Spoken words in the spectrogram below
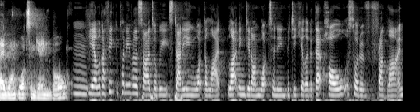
they want Watson getting the ball. Mm, yeah, look, I think plenty of other sides will be studying what the light, Lightning did on Watson in particular, but that whole sort of front line,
